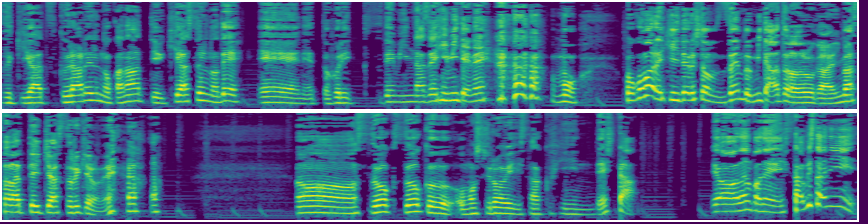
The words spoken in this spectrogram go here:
続きが作られるのかなっていう気がするので、えー、ネットフリックスでみんなぜひ見てね。もう、ここまで聞いてる人も全部見た後だろうから、今更っていう気はするけどね。うん、すごくすごく面白い作品でした。いやーなんかね、久々に、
